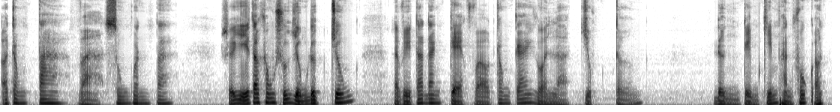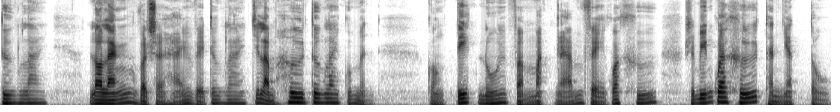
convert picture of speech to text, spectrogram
ở trong ta và xung quanh ta. Sở dĩ ta không sử dụng được chúng là vì ta đang kẹt vào trong cái gọi là dục tưởng. Đừng tìm kiếm hạnh phúc ở tương lai. Lo lắng và sợ hãi về tương lai chỉ làm hư tương lai của mình. Còn tiếc nuối và mặc cảm về quá khứ sẽ biến quá khứ thành nhà tù.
